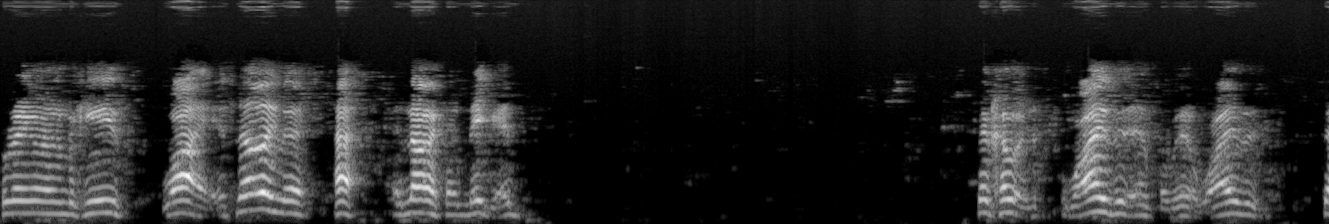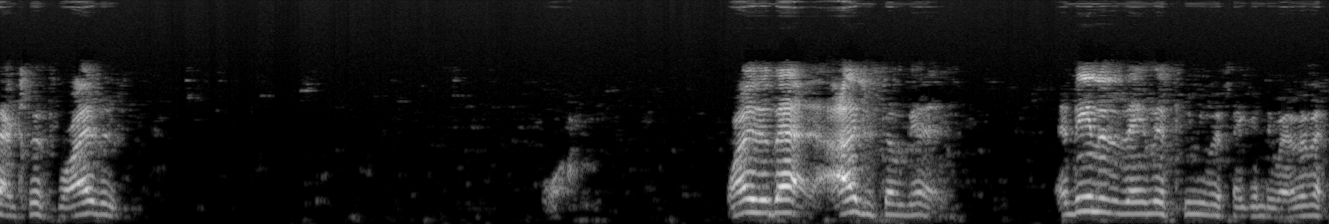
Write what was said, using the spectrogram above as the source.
putting on bikinis. Why? It's not like it's not they're naked. They're covered. Why is it inappropriate? Why is it sexist? Why is it Why is it bad? I just don't get it. At the end of the day, this Teen USA can do whatever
